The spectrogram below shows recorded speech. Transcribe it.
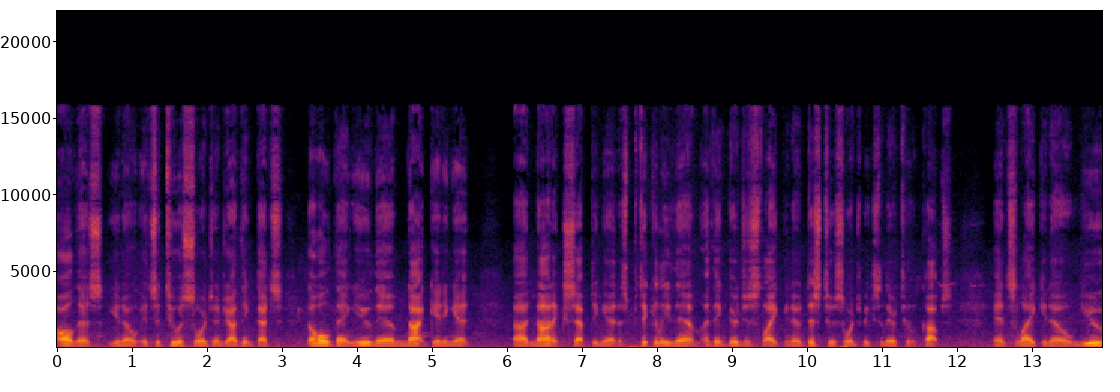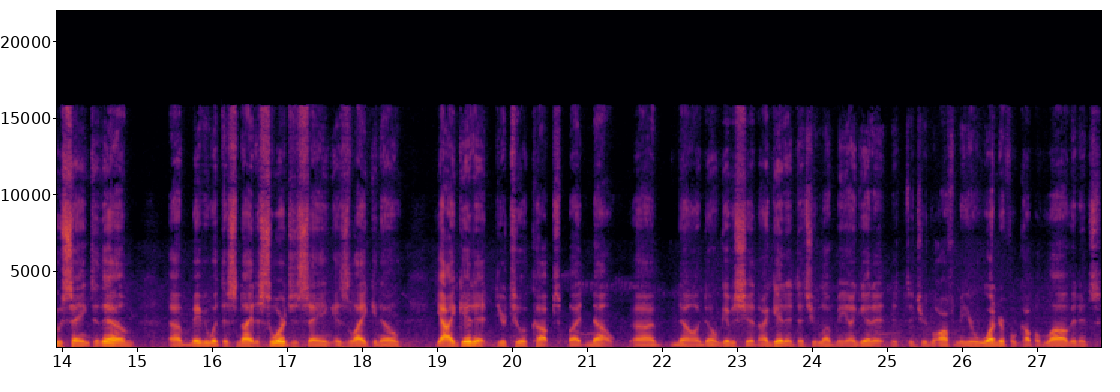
all this, you know, it's a two of swords energy. I think that's the whole thing. You, them, not getting it, uh, not accepting it, it's particularly them. I think they're just like, you know, this Two of Swords speaks to their Two of Cups. It's like, you know, you saying to them, uh, maybe what this Knight of Swords is saying is like, you know, yeah, I get it, you're Two of Cups, but no, uh, no, I don't give a shit. I get it that you love me. I get it that you're offering me your wonderful cup of love, and it's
